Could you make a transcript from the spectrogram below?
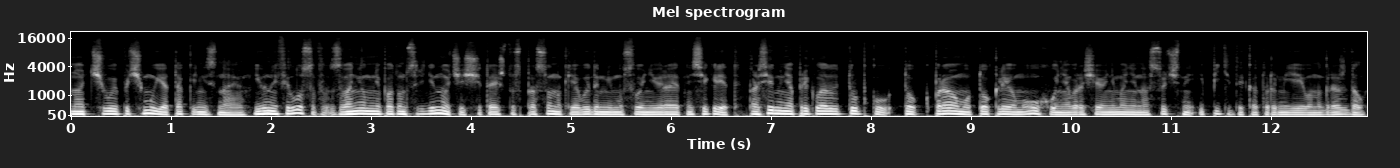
но от чего и почему я так и не знаю. Юный философ звонил мне потом среди ночи, считая, что с просонок я выдам ему свой невероятный секрет. Просил меня прикладывать трубку то к правому, то к левому уху, не обращая внимания на сочные эпитеты, которыми я его награждал.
